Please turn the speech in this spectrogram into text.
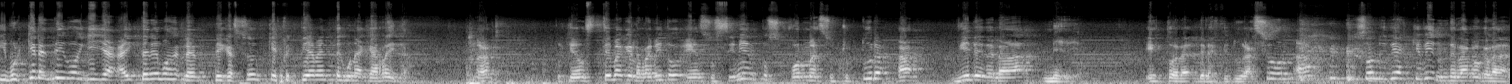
¿Y por qué les digo que ya ahí tenemos la explicación que efectivamente es una carreta? ¿ah? Porque es un sistema que, les repito, en sus cimientos, su forma, su estructura, ah, viene de la Edad Media. Esto de la, escrituración, ah, son ideas que vienen de la época de la.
